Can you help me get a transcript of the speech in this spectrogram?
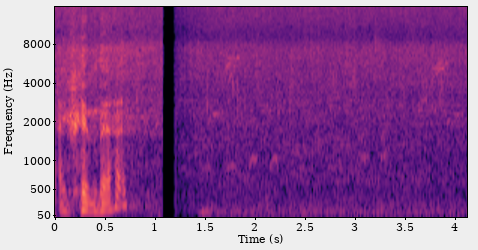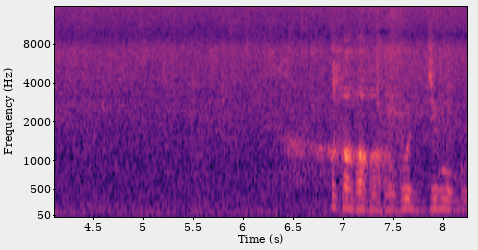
అయిపోయిందా బుజ్జి ముగ్గు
